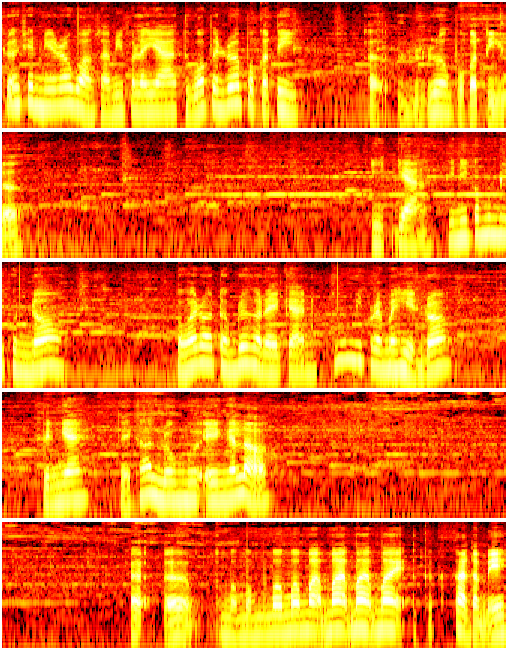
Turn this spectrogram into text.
เรื่องเช่นนี้ระหว่างสามีภรรยาถือว่าเป็นเรื่องปกติ เออเรื่องปกติเลย อีกอย่างที่นี่ก็ไม่มีคนนอกต่อให้เราทำเรื่องอะไรกันก็ไม่มีใครมาเห็นหรอก เป็นไงแต่ข้าลงมือเองงั้นเหรอ เออเออไม่ไม่ไม่ไม่ไม่ไม่ข้าทำเอง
